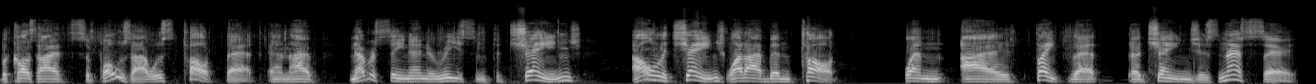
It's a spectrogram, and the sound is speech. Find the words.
because I suppose I was taught that, and I've never seen any reason to change. I only change what I've been taught when I think that a change is necessary.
